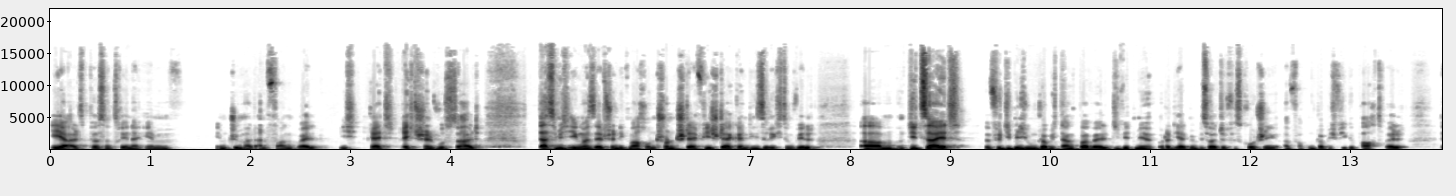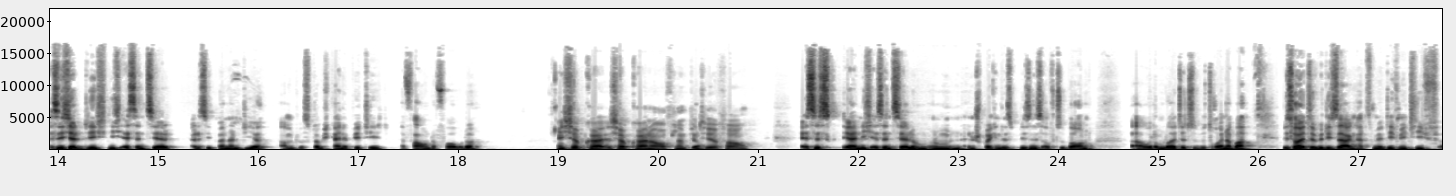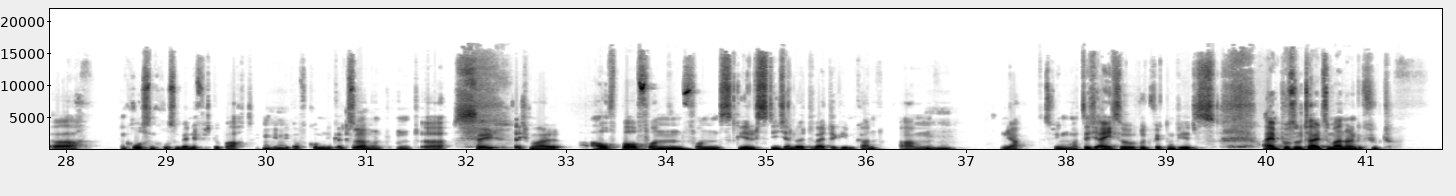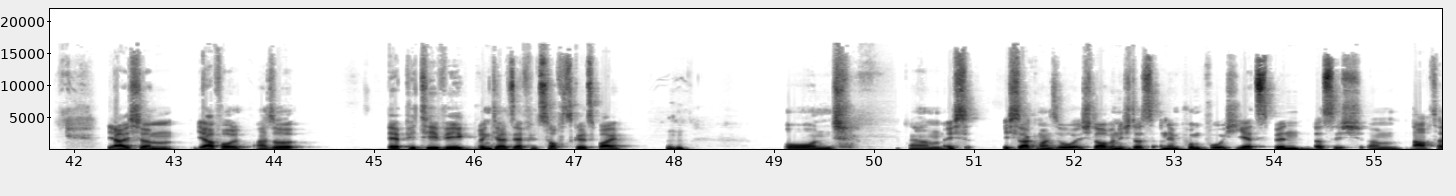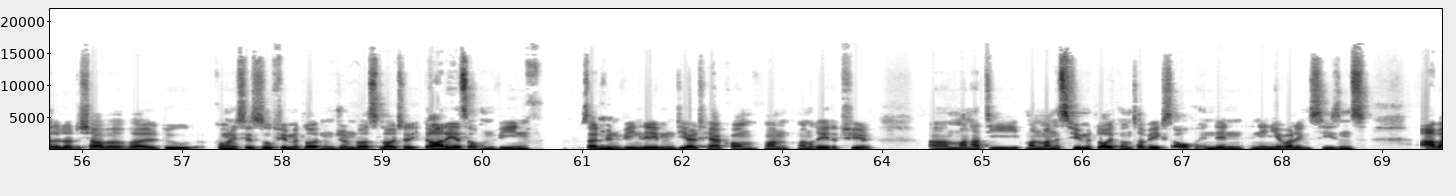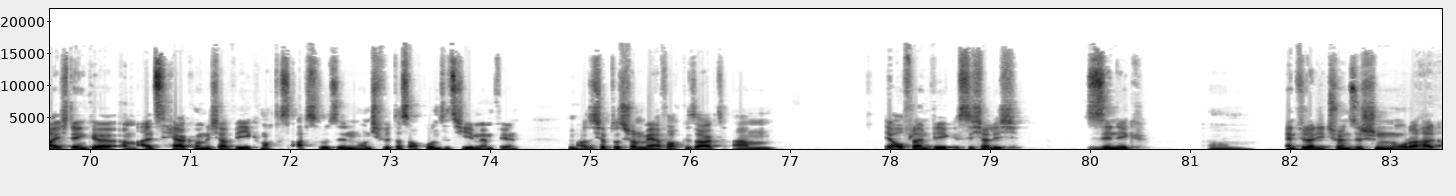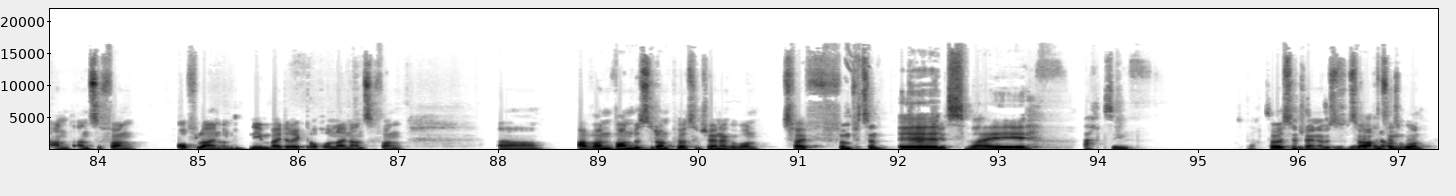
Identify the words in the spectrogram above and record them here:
eher als Personal Trainer im, im Gym halt anfangen, weil ich recht, recht schnell wusste halt, dass ich mich irgendwann selbstständig mache und schon viel stärker in diese Richtung will. Ähm, und die Zeit, für die bin ich unglaublich dankbar, weil die wird mir, oder die hat mir bis heute fürs Coaching einfach unglaublich viel gebracht, weil es ist sicherlich nicht essentiell, ja, das sieht man an dir, ähm, du hast, glaube ich, keine PT-Erfahrung davor, oder? ich habe ke ich hab keine Offline-PT-Erfahrung. es ist ja nicht essentiell, um, um ein entsprechendes Business aufzubauen äh, oder um Leute zu betreuen, aber bis heute würde ich sagen, hat es mir definitiv äh, einen großen, großen Benefit gebracht im Mhm. Hinblick auf Kommunikation Klar. und, und äh, Safe. sag ich mal, Aufbau von, von Skills, die ich an Leute weitergeben kann. Ähm, Mhm. Ja, deswegen hat sich eigentlich so rückwirkend jedes ein Puzzleteil zum anderen gefügt. Ja, ich, ähm, ja, voll. Also der PT-Weg bringt dir halt sehr viel Soft Skills bei. Mhm. Und ähm, ich, ich sag mal so, ich glaube nicht, dass an dem Punkt, wo ich jetzt bin, dass ich ähm, Nachteile dadurch habe, weil du kommunizierst so viel mit Leuten im Gym, du hast Leute, gerade jetzt auch in Wien, seit wir Mhm. in Wien leben, die halt herkommen. Man, man redet viel. Ähm, man hat die, man, man ist viel mit Leuten unterwegs, auch in den, in den jeweiligen Seasons. Aber ich denke, ähm, als herkömmlicher Weg macht das absolut Sinn und ich würde das auch grundsätzlich jedem empfehlen. Mhm. Also ich habe das schon mehrfach gesagt. Ähm, der Offline-Weg ist sicherlich sinnig. Ähm, entweder die Transition oder halt an, anzufangen, offline Mhm. und nebenbei direkt auch online anzufangen. Äh, aber wann, wann bist du dann Personal Trainer geworden? 2015? Äh, 2014? 2018. Personal Trainer, bist du Ich hab meine 2018 geworden? Ausbildung-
